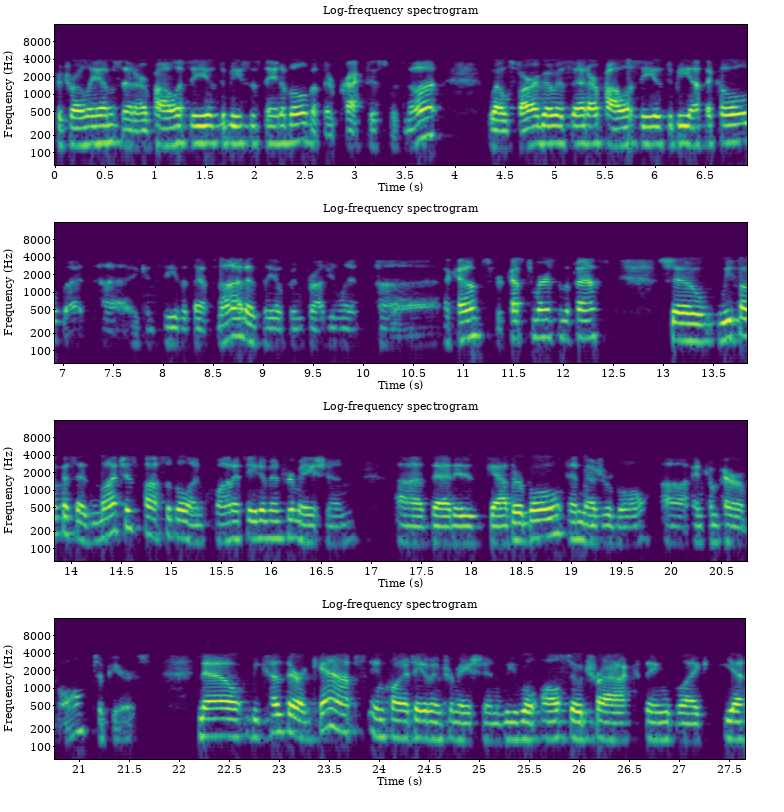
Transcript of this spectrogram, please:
Petroleum said our policy is to be sustainable, but their practice was not. Wells Fargo has said our policy is to be ethical, but uh, you can see that that's not as they open fraudulent uh, accounts for customers in the past. So we focus as much as possible on quantitative information uh, that is gatherable and measurable uh, and comparable to peers. Now, because there are gaps in quantitative information, we will also track things like yes,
